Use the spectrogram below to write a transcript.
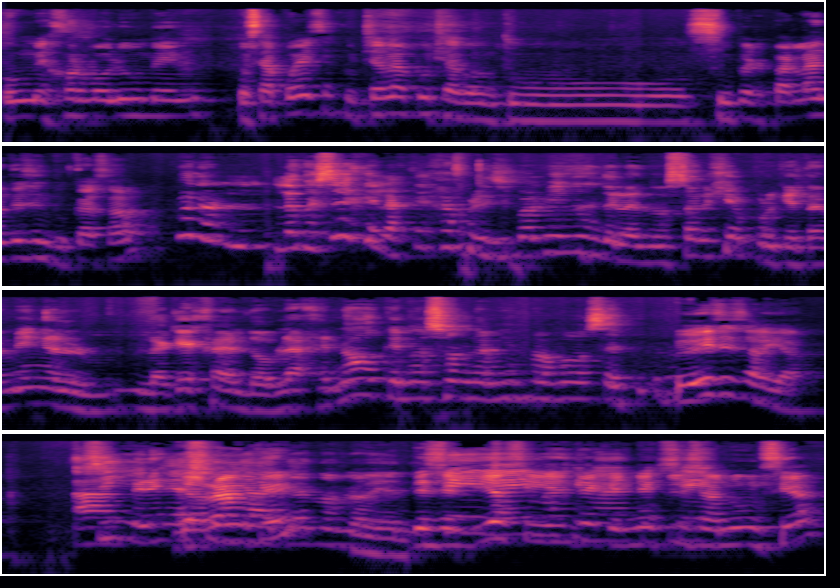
un mejor volumen. O sea, puedes escuchar la pucha con tus superparlantes en tu casa. Bueno, lo que sé es que las quejas principal vienen de la nostalgia porque también el- la queja del doblaje, no, que no son las mismas voces. Pero ese sabía. Ah, sí, pero de ya- arranque, ya nos lo. Desde Sí, el día ya siguiente que Netflix sí. anuncia,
